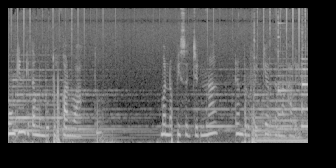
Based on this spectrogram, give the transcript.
Mungkin kita membutuhkan waktu menepi sejenak dan berpikir tentang hal itu.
